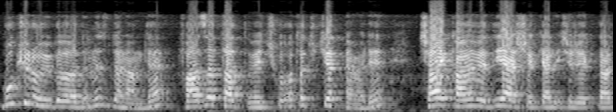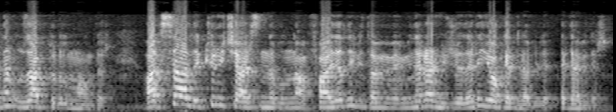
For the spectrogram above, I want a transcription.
Bu kürü uyguladığınız dönemde fazla tatlı ve çikolata tüketmemeli, çay, kahve ve diğer şekerli içeceklerden uzak durulmalıdır. Aksi halde kür içerisinde bulunan faydalı vitamin ve mineral hücreleri yok edebilir.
